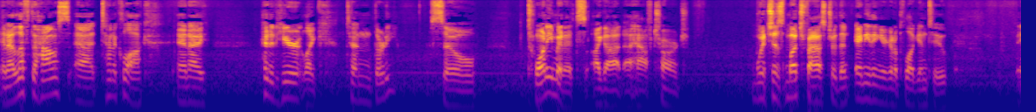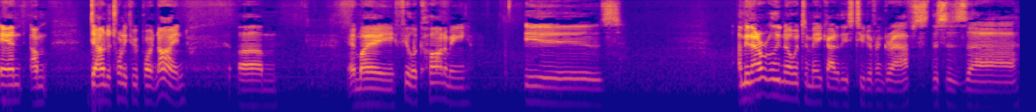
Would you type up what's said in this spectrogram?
And I left the house at 10 o'clock and I headed here at like 10:30. So 20 minutes I got a half charge, which is much faster than anything you're going to plug into. and I'm down to 23.9. Um, and my fuel economy is. I mean, I don't really know what to make out of these two different graphs. This is uh,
